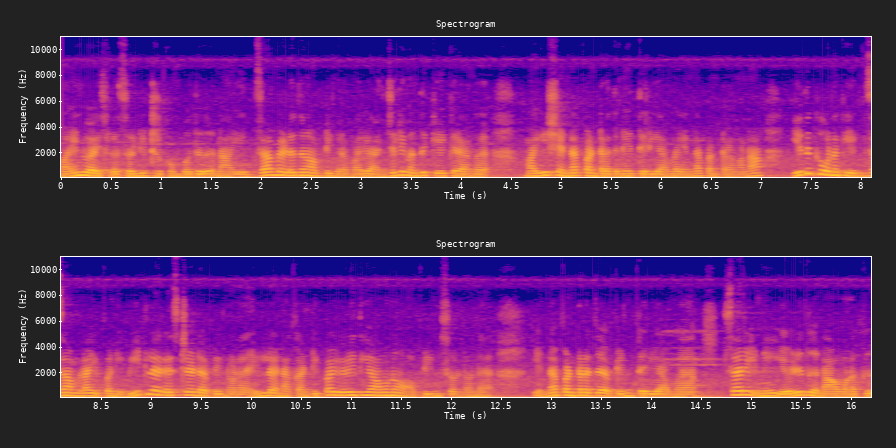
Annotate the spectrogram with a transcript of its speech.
மைண்ட் வாய்ஸில் சொல்லிட்டு இருக்கும்போது நான் எக்ஸாம் எழுதணும் அப்படிங்கிற மாதிரி அஞ்சலி வந்து கேட்குறாங்க மகேஷ் என்ன பண்ணுறதுனே தெரியாமல் என்ன பண்ணுறாங்கன்னா எதுக்கு உனக்கு எக்ஸாம்லாம் இப்போ நீ வீட்டில் ரெஸ்டட் அப்படின்னோடனே இல்லை நான் கண்டிப்பாக எழுதி ஆகணும் அப்படின்னு சொன்னோன்னே என்ன பண்ணுறது அப்படின்னு தெரியாமல் சரி நீ எழுது. நான் உனக்கு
